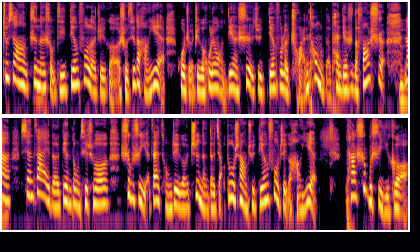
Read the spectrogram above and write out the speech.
就像智能手机颠覆了这个手机的行业，或者这个互联网电视去颠覆了传统的看电视的方式。那现在的电动汽车是不是也在从这个智能的角度上去颠覆这个行业？它是不是一个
